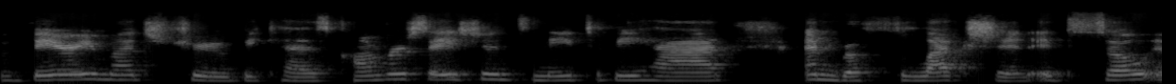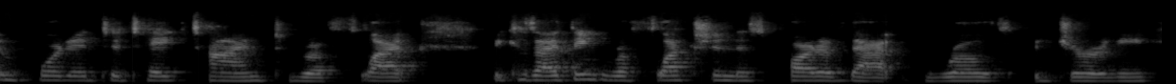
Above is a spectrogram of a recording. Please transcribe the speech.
very much true because conversations need to be had and reflection. It's so important to take time to reflect because I think reflection is part of that growth journey.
